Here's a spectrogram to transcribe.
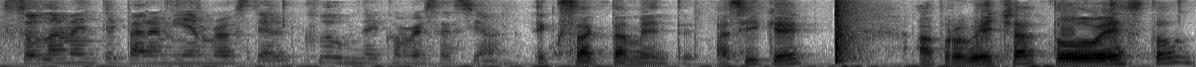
Solamente para miembros del club de conversación. Exactamente. Así que aprovecha todo esto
